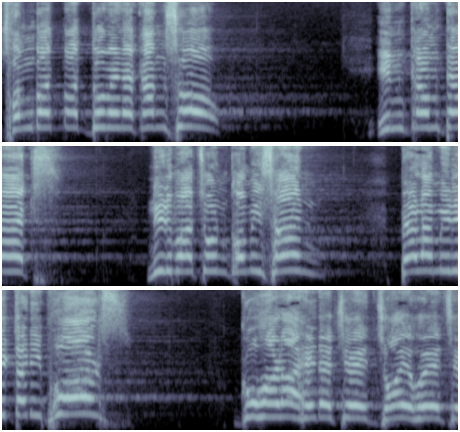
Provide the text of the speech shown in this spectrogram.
সংবাদ মাধ্যমের একাংশ ইনকাম ট্যাক্স নির্বাচন কমিশন প্যারামিলিটারি ফোর্স গোহারা হেরেছে, জয় হয়েছে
